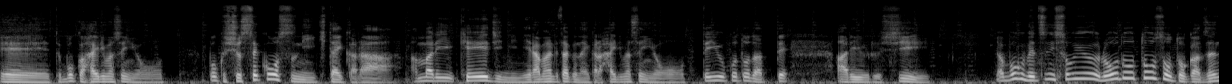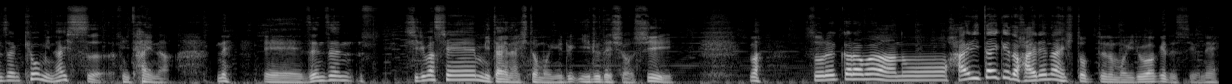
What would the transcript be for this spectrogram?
えっ、ー、と僕は入りませんよ僕出世コースに行きたいからあんまり経営陣に睨まれたくないから入りませんよっていうことだってあり得るし僕別にそういう労働闘争とか全然興味ないっすみたいなね、えー、全然知りませんみたいな人もいるいるでしょうしまあそれからまああのー、入りたいけど入れない人っていうのもいるわけですよね。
